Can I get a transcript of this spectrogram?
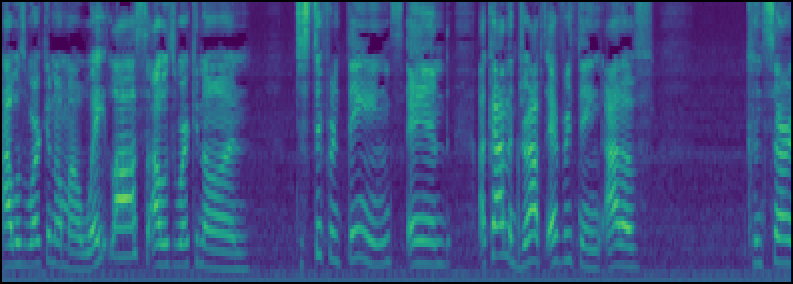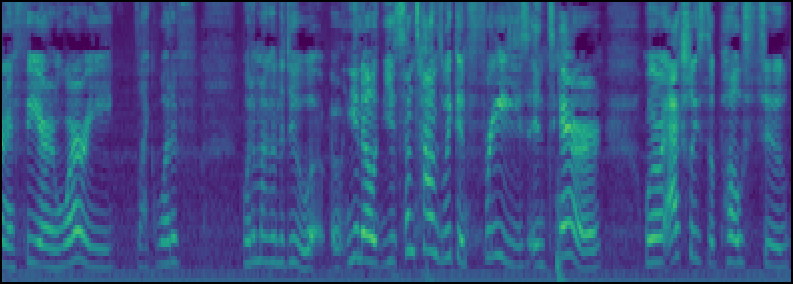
I was working on my weight loss. I was working on just different things and I kind of dropped everything out of concern and fear and worry. Like what if what am I going to do? You know, you, sometimes we can freeze in terror when we're actually supposed to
